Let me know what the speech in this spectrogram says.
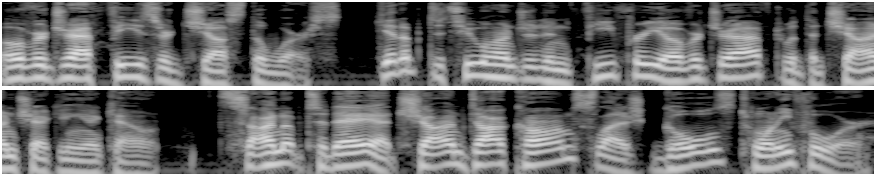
Overdraft fees are just the worst. Get up to 200 in fee-free overdraft with the Chime checking account. Sign up today at chime.com slash goals24.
